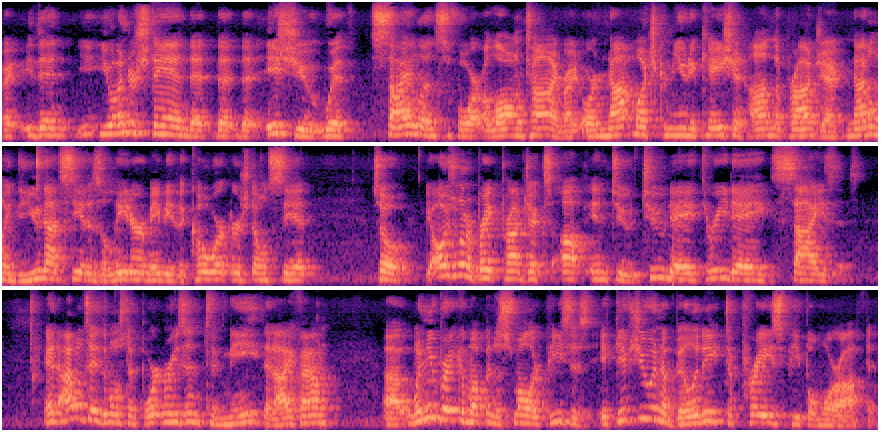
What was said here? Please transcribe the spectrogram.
right, then you you understand that the, the issue with silence for a long time, right, or not much communication on the project. Not only do you not see it as a leader, maybe the coworkers don't see it. So you always want to break projects up into two day, three day sizes. And I will tell you the most important reason to me that I found uh, when you break them up into smaller pieces, it gives you an ability to praise people more often.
